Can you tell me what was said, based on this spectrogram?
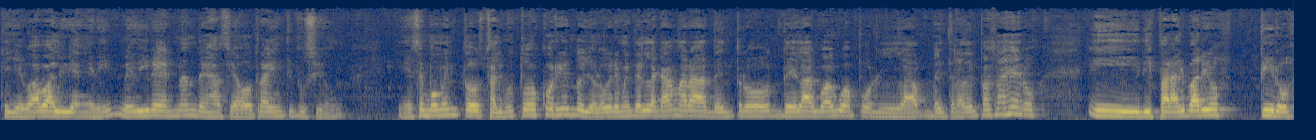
que llevaba a Lilian Enid Medina Hernández hacia otra institución. En ese momento salimos todos corriendo, yo logré meter la cámara dentro de la guagua por la ventana del pasajero y disparar varios tiros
